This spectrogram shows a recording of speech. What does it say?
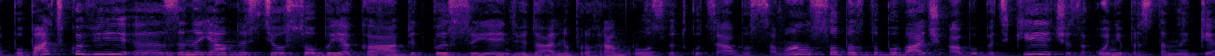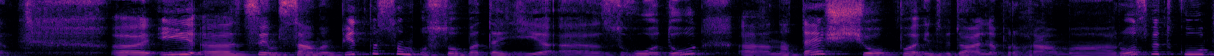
е, по батькові е, за наявності особи, яка підписує індивідуальну програму розвитку. Це або сама особа-здобувач, або батьки чи законні представники. І цим самим підписом особа дає згоду на те, щоб індивідуальна програма розвитку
